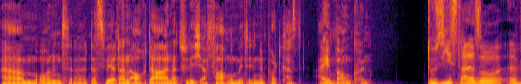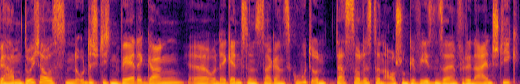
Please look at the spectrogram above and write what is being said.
Ähm, und dass wir dann auch da natürlich Erfahrungen mit in den Podcast einbauen können. Du siehst also, äh, wir haben durchaus einen unterschiedlichen Werdegang äh, und ergänzen uns da ganz gut und das soll es dann auch schon gewesen sein für den Einstieg.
